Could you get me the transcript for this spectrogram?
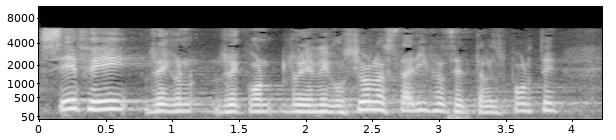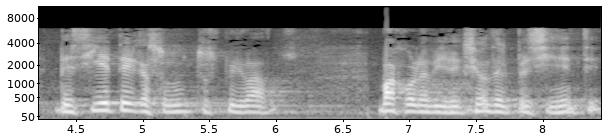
CFE renegoció las tarifas del transporte de siete gasoductos privados bajo la dirección del presidente.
